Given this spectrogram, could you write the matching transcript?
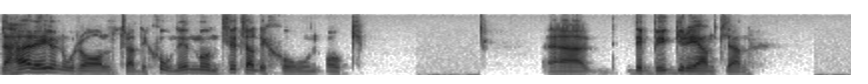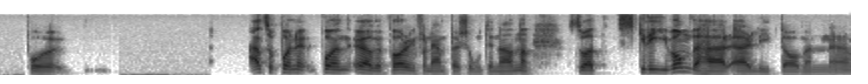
det här är ju en oral tradition, det är en muntlig tradition och det bygger egentligen på, alltså på en, på en överföring från en person till en annan. Så att skriva om det här är lite av en, uh,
